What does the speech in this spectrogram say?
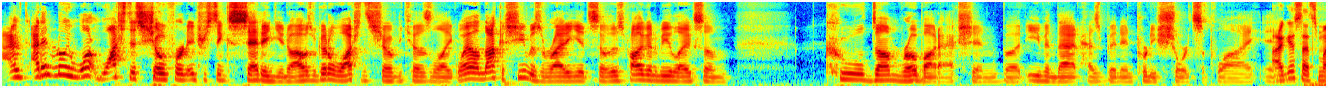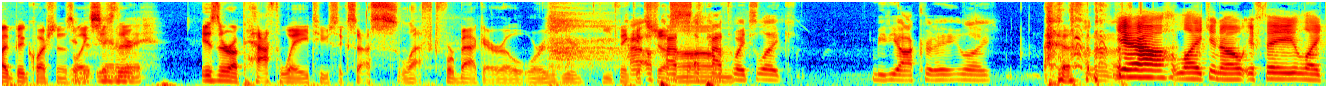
I, I, I didn't really want watch this show for an interesting setting, you know. I was gonna watch this show because like, well, Nakashima's writing it, so there's probably gonna be like some cool dumb robot action, but even that has been in pretty short supply. In, I guess that's my big question: is like, is anime. there is there a pathway to success left for Back Arrow, or is you, do you think Pa- it's a, just path, Um, a pathway to like mediocrity. Like. I don't know. yeah, like you know, if they like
